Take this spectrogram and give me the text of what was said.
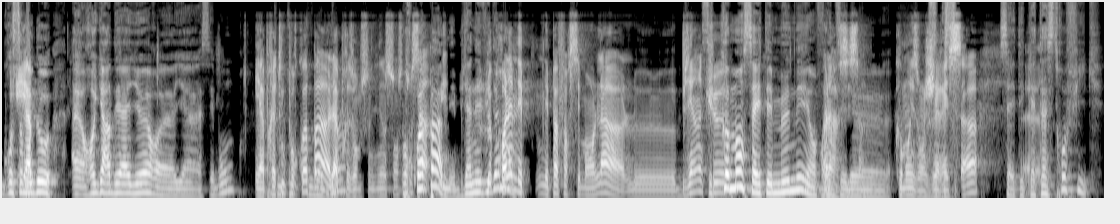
grosso modo, euh, regardez ailleurs, c'est bon. Et après tout, pourquoi pas la présomption d'innocence Pourquoi pas mais, bien évidemment. Le problème n'est pas forcément là. Le bien que comment ça a été mené en fait. Comment ils ont géré ça Ça a été catastrophique.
